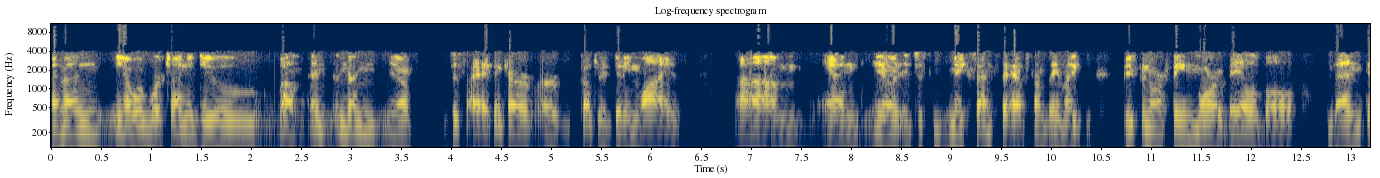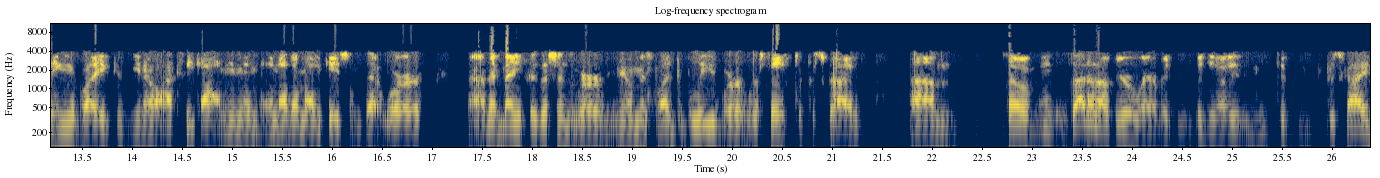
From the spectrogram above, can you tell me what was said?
And then, you know, what we're trying to do, well, and, and then, you know, just I think our, our country is getting wise. Um, and, you know, it just makes sense to have something like buprenorphine more available than things like, you know, Oxycontin and, and other medications that were, uh, that many physicians were, you know, misled to believe were, were safe to prescribe. Um, so, so I don't know if you're aware, but, but you know, to prescribe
